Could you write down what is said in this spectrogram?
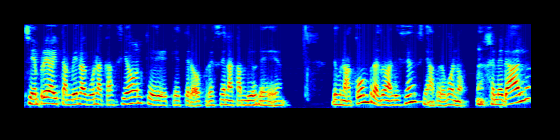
siempre hay también alguna canción que, que te la ofrecen a cambio de, de una compra, de una licencia, pero bueno, en general,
